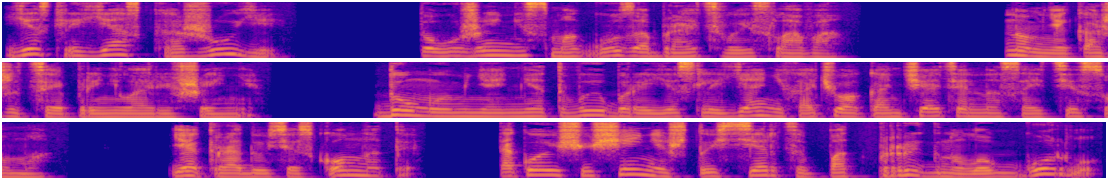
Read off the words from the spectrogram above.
Если я скажу ей, то уже не смогу забрать свои слова. Но мне кажется, я приняла решение. Думаю, у меня нет выбора, если я не хочу окончательно сойти с ума. Я крадусь из комнаты. Такое ощущение, что сердце подпрыгнуло к горлу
